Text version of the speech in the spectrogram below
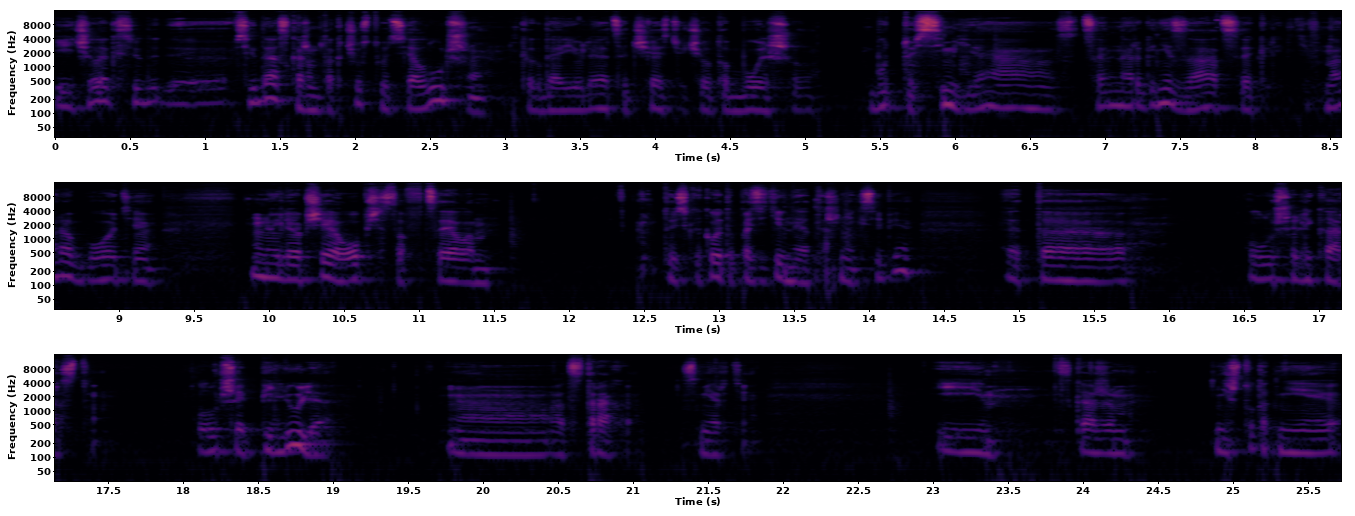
И человек э, всегда, скажем так, чувствует себя лучше, когда является частью чего-то большего. Будь то семья, социальная организация, коллектив на работе, ну или вообще общество в целом. То есть какое-то позитивное отношение к себе – это лучшее лекарство, лучшая пилюля Э, от страха смерти. И, скажем, ничто так не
